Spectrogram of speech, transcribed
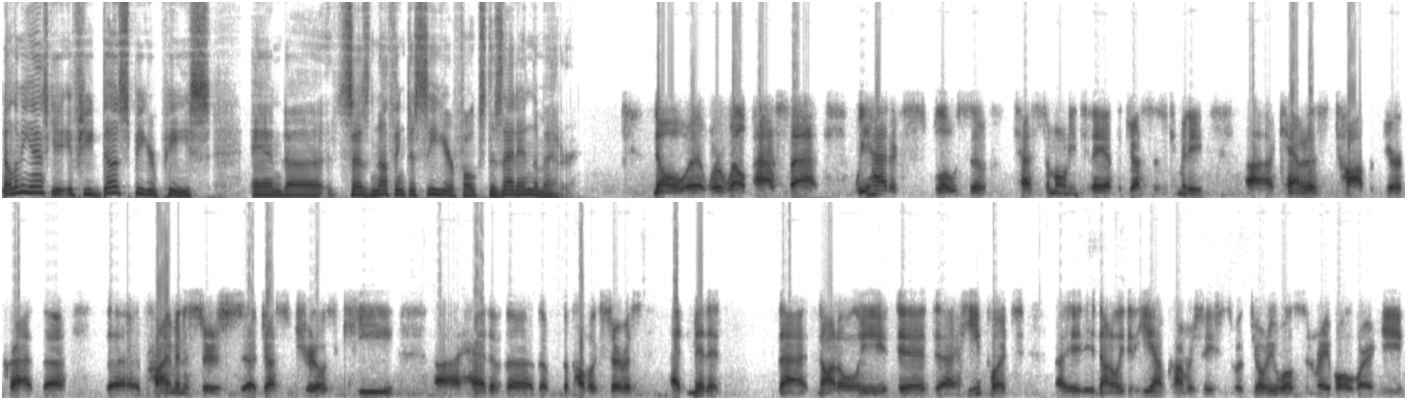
Now, let me ask you if she does speak her piece and uh, says nothing to see here, folks, does that end the matter? No, uh, we're well past that. We had explosive testimony today at the Justice Committee. Uh, Canada's top bureaucrat, the the Prime Minister's uh, Justin Trudeau's key uh, head of the, the, the, public service admitted that not only did uh, he put, uh, not only did he have conversations with Jody Wilson Raybould, where he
